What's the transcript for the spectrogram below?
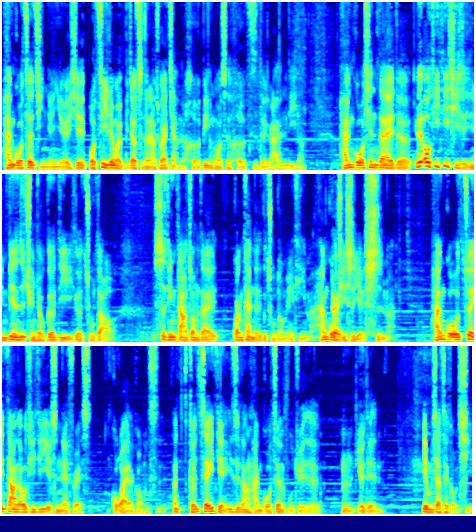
韩国这几年有一些我自己认为比较值得拿出来讲的合并或是合资的一个案例啊。韩国现在的，因为 OTT 其实已经变成是全球各地一个主导视听大众在观看的一个主流媒体嘛，韩国其实也是嘛。韩国最大的 OTT 也是 Netflix，国外的公司。那可是这一点一直让韩国政府觉得，嗯，有点咽不下这口气。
